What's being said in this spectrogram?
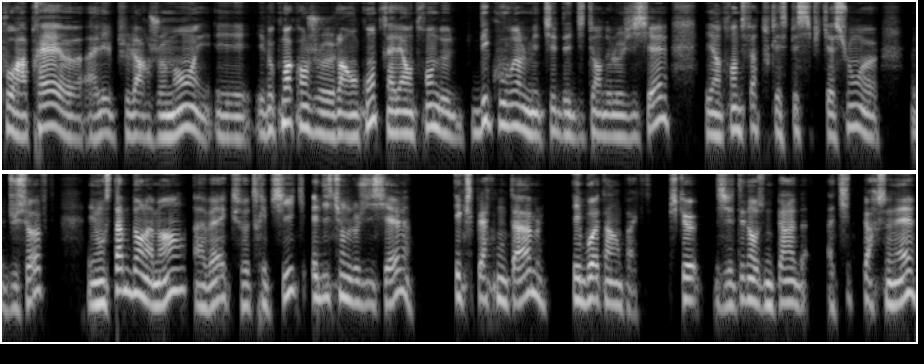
pour après euh, aller plus largement. Et, et, donc moi, quand je la rencontre, elle est en train de découvrir le métier d'éditeur de logiciels et en train de faire toutes les spécifications euh, du soft. Et on se tape dans la main avec ce triptyque édition de logiciels, expert comptable et boîte à impact. Puisque j'étais dans une période à titre personnel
